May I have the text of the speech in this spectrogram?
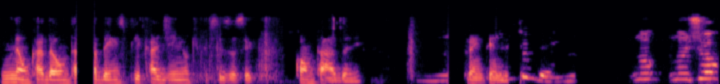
Não, cada um tá bem explicadinho o que precisa ser contado ali, para entender. Muito bem. No, no jogo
